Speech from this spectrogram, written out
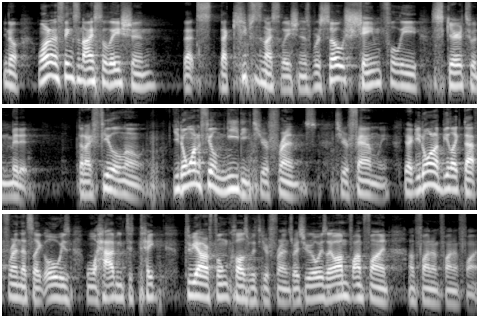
You know, one of the things in isolation that's, that keeps us in isolation is we're so shamefully scared to admit it that I feel alone. You don't want to feel needy to your friends to your family. Like, you don't want to be like that friend that's like always having to take three hour phone calls with your friends, right? So you're always like, oh, I'm, I'm fine, I'm fine, I'm fine, I'm fine.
